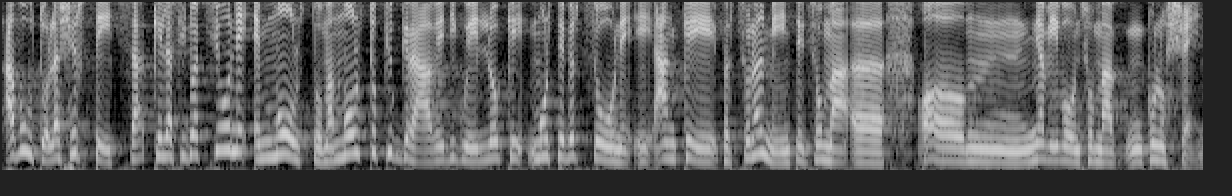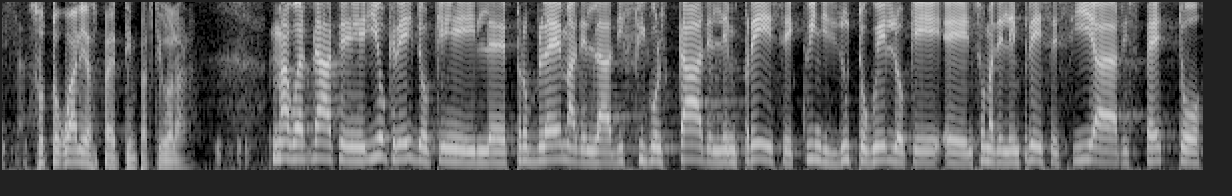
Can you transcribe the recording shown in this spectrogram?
avuto la certezza che la situazione è molto ma molto più grave di quello che molte persone e anche personalmente insomma eh, ho, mh, ne avevo insomma conoscenza. Sotto quali aspetti in particolare? Ma guardate, io credo che il problema della difficoltà delle imprese e quindi di tutto quello che eh, insomma delle imprese sia rispetto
